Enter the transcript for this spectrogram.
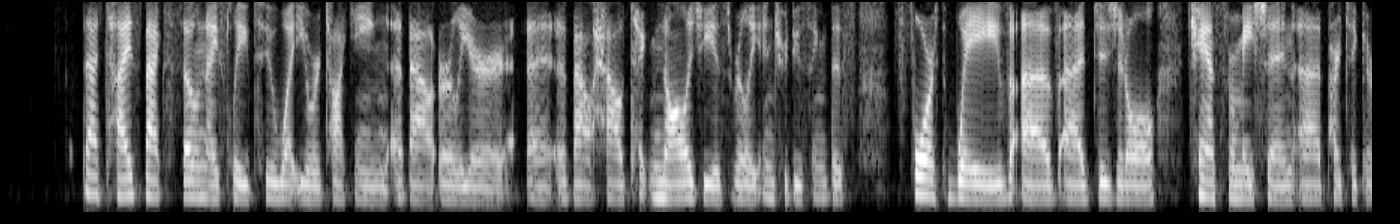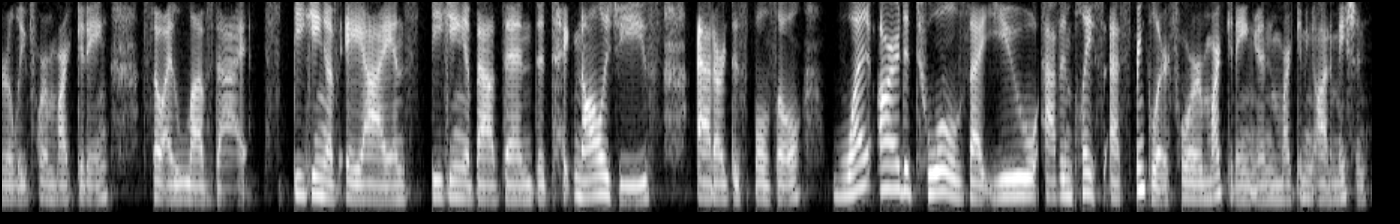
that ties back so nicely to what you were talking about earlier uh, about how technology is really introducing this fourth wave of uh, digital transformation, uh, particularly for marketing. So I love that. Speaking of AI and speaking about then the technologies at our disposal, what are the tools that you have in place at Sprinklr for marketing and marketing automation?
